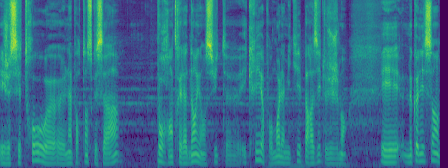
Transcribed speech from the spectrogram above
Et je sais trop euh, l'importance que ça a pour rentrer là-dedans et ensuite euh, écrire. Pour moi, l'amitié parasite le jugement. Et me connaissant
